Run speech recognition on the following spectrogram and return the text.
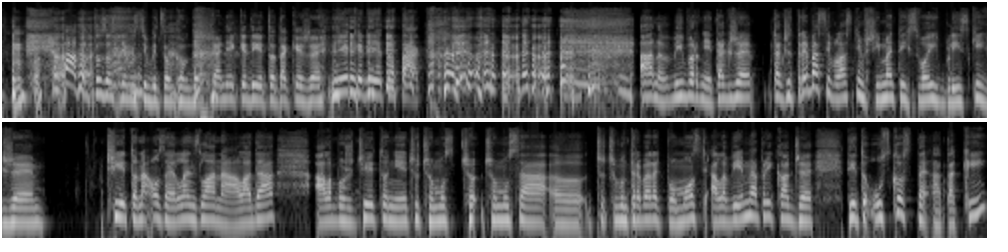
a tak to zase nemusí byť celkom deka. Niekedy je to také, že... Niekedy je to tak. Áno, výborne. Takže, takže treba si vlastne všímať tých svojich blízkych, že či je to naozaj len zlá nálada, alebo že či je to niečo, čomu, čo, čomu, sa, eh, čo, čomu treba dať pomôcť. Ale viem napríklad, že tieto úzkostné ataky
